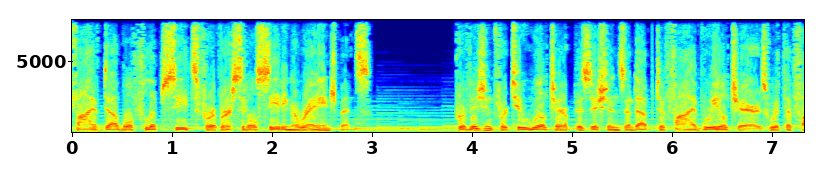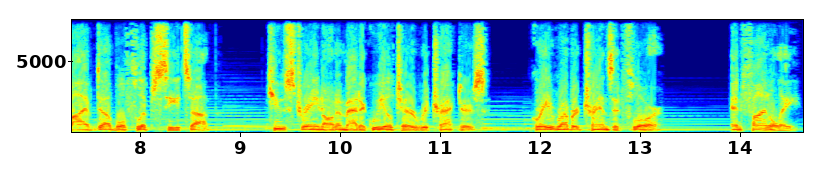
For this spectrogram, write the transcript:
5 double flip seats for versatile seating arrangements. Provision for 2 wheelchair positions and up to 5 wheelchairs with the 5 double flip seats up. Q'Straint automatic wheelchair retractors, gray rubber transit floor. And finally,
